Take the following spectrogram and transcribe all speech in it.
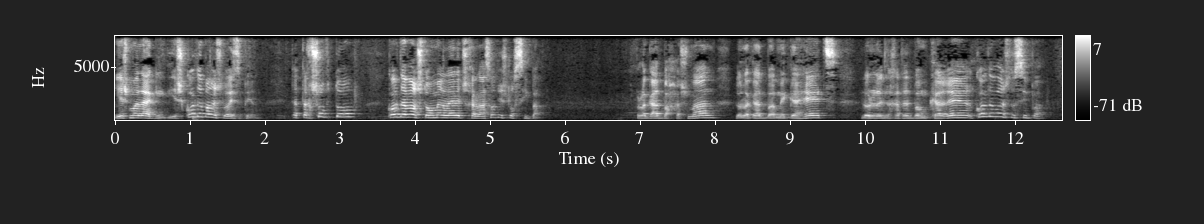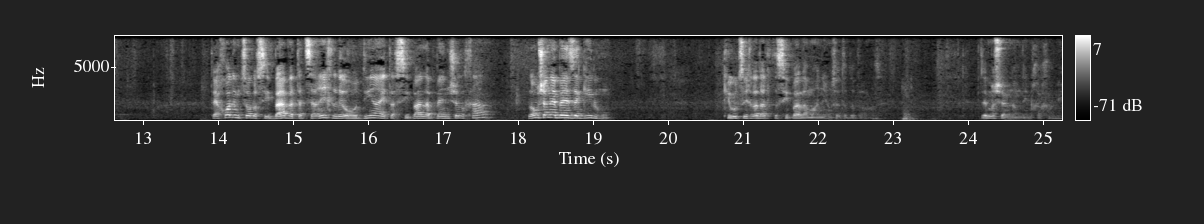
יש מה להגיד, יש כל דבר יש לו הסבר. אתה תחשוב טוב, כל דבר שאתה אומר לילד שלך לעשות יש לו סיבה. לא לגעת בחשמל, לא לגעת במגהץ, לא לחטט במקרר, כל דבר יש לו סיבה. אתה יכול למצוא לו סיבה ואתה צריך להודיע את הסיבה לבן שלך, לא משנה באיזה גיל הוא. כי הוא צריך לדעת את הסיבה למה אני עושה את הדבר הזה. זה מה שהם מלמדים חכמים.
